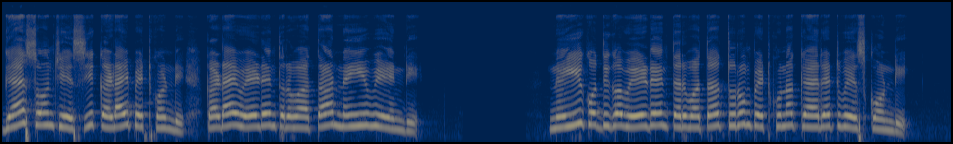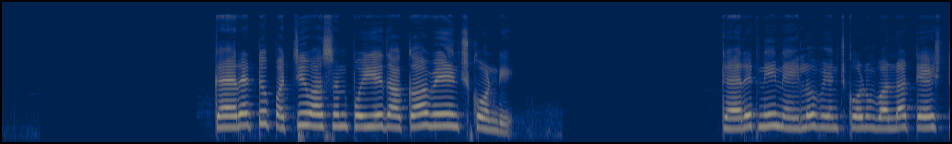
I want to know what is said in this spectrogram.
గ్యాస్ ఆన్ చేసి కడాయి పెట్టుకోండి. కడాయి వేడిన తర్వాత నెయ్యి వేయండి. నెయ్యి కొద్దిగా వేడైన తర్వాత తురుం పెట్టుకున్న క్యారెట్ వేసుకోండి. క్యారెట్ పచ్చి వాసన పోయేదాకా వేయించుకోండి. క్యారెట్ని నెయ్యిలో వేయించుకోవడం వల్ల టేస్ట్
